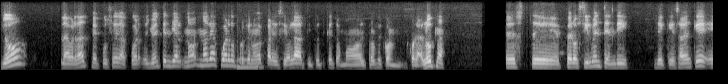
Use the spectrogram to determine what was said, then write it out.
Yo, la verdad, me puse de acuerdo. Yo entendía, no, no de acuerdo porque no me pareció la actitud que tomó el profe con, con la alumna, este, pero sí lo entendí, de que, ¿sabes qué?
